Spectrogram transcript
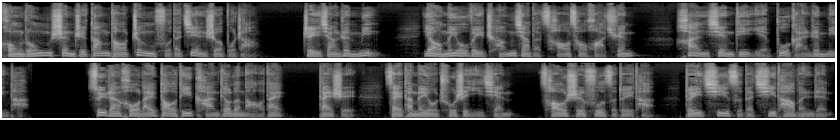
孔融甚至当到政府的建设部长。这项任命要没有为丞相的曹操画圈，汉献帝也不敢任命他。虽然后来到底砍掉了脑袋，但是在他没有出事以前，曹氏父子对他、对妻子的其他文人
